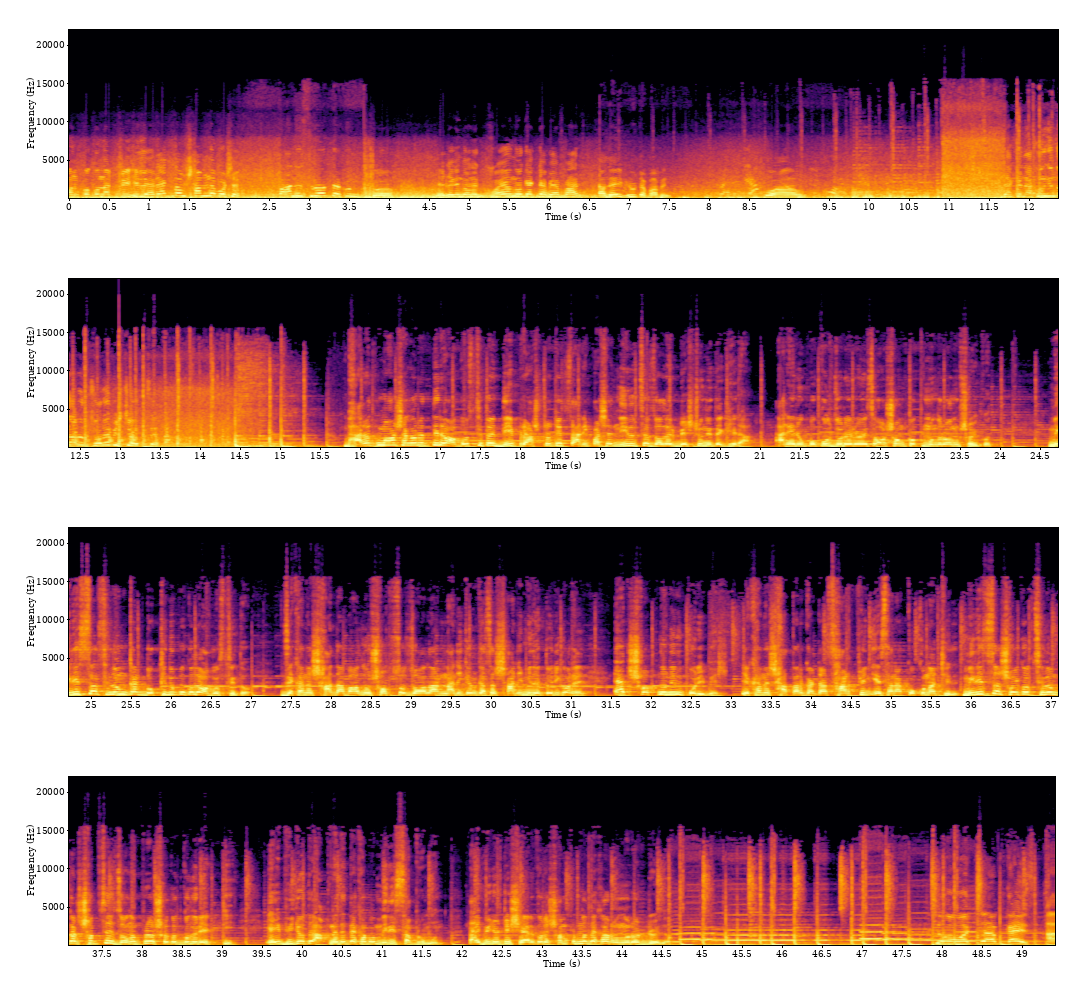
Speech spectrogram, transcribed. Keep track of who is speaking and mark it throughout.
Speaker 1: এখন coconut tree হিলের একদম সামনে বসে। পানির স্রোত দেখুন। তো এটা কিন্তু অনেক ভয়ানক একটা ব্যাপার। তাহলে এই ভিউটা পাবেন। দেখেন, এখন কিন্তু আরও জোরে বৃষ্টি হচ্ছে। ভারত মহাসাগরের তীরে অবস্থিত দ্বীপ রাষ্ট্রটির চারিপাশে নীলচে জলের বেষ্টনীতে ঘেরা। আর এর উপকূল জুড়ে রয়েছে অসংখ্য মনোরম সৈকত। মিরিসা শ্রীলঙ্কার দক্ষিণ উপকূলে অবস্থিত। যেখানে সাদা বালু, স্বচ্ছ জল আর নারিকেল গাছের সারি মিলে তৈরি করে এক স্বপ্ননীল পরিবেশ। এখানে সাঁতার কাটা, সার্ফিং, এছাড়া কোকোনাট হিল। মিরিসা সৈকত শ্রীলঙ্কার সবচেয়ে জনপ্রিয় সৈকতগুলির একটি। এই ভিডিওতে আপনাদের দেখাবো মিরিসা ভ্রমণ। তাই ভিডিওটি শেয়ার করে সম্পূর্ণ দেখার অনুরোধ রইল।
